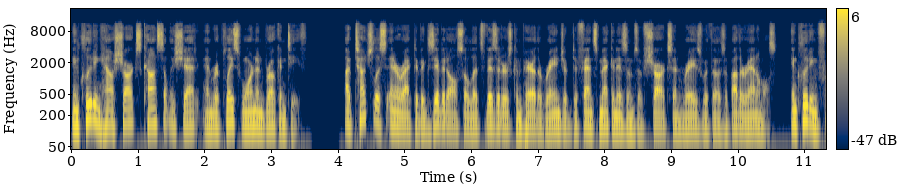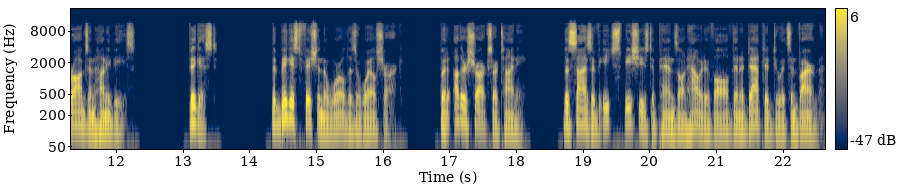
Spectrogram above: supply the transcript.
including how sharks constantly shed and replace worn and broken teeth. A touchless interactive exhibit also lets visitors compare the range of defense mechanisms of sharks and rays with those of other animals, including frogs and honeybees. Biggest The biggest fish in the world is a whale shark. But other sharks are tiny. The size of each species depends on how it evolved and adapted to its environment.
